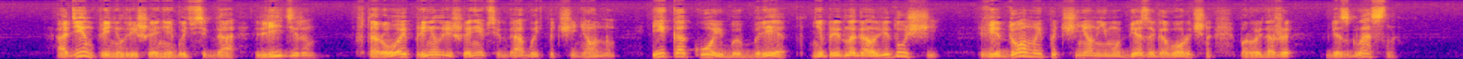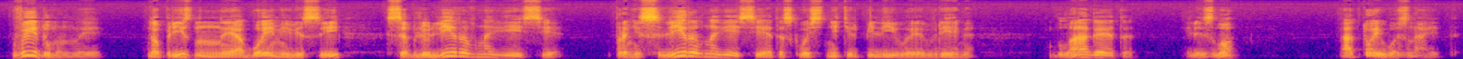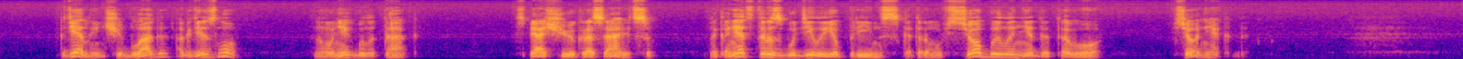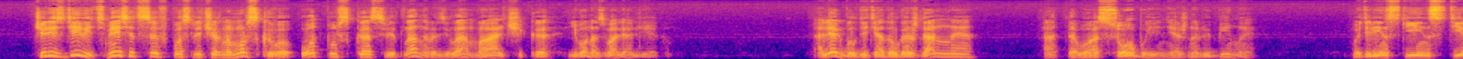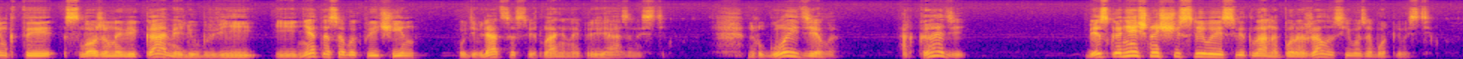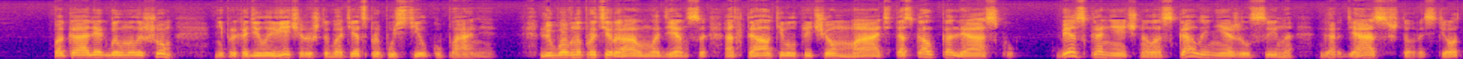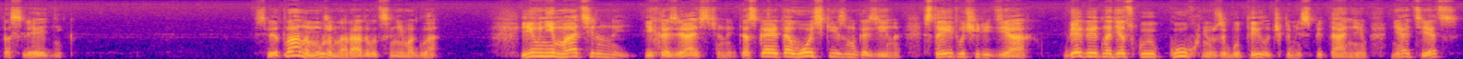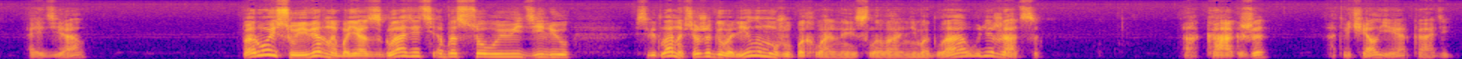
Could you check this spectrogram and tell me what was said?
Один принял решение быть всегда лидером, Второй принял решение всегда быть подчиненным. И какой бы бред не предлагал ведущий, ведомый подчинен ему безоговорочно, порой даже безгласно. Выдуманные, но признанные обоими весы соблюли равновесие, пронесли равновесие это сквозь нетерпеливое время. Благо это или зло? А кто его знает? Где нынче благо, а где зло? Но у них было так. Спящую красавицу наконец-то разбудил ее принц, которому все было не до того, все некогда. Через девять месяцев после черноморского отпуска Светлана родила мальчика, его назвали Олегом. Олег был дитя долгожданное, а оттого особое и нежно любимое. Материнские инстинкты сложены веками любви, и нет особых причин удивляться Светланиной привязанности. Другое дело — Аркадий. Бесконечно счастливая Светлана поражалась его заботливости. Пока Олег был малышом, не проходило вечера, чтобы отец пропустил купание. Любовно протирал младенца, отталкивал плечом мать, таскал коляску. Бесконечно ласкал и нежил сына, гордясь, что растет наследник. Светлана мужем нарадоваться не могла. И внимательный, и хозяйственный, таскает авоськи из магазина, стоит в очередях, бегает на детскую кухню за бутылочками с питанием. Не отец, а идеал. Порой, суеверно боясь сглазить образцовую идиллию, Светлана все же говорила мужу похвальные слова, не могла удержаться. «А как же?» — отвечал ей Аркадий.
